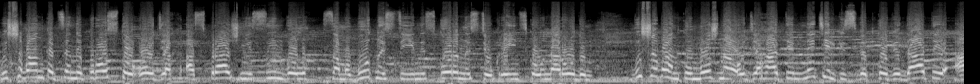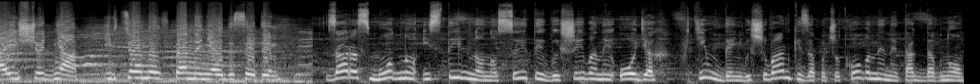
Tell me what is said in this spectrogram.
Вишиванка це не просто одяг, а справжній символ самобутності і нескореності українського народу. Вишиванку можна одягати не тільки святкові дати, а й щодня. І в цьому впевнені одесити. Зараз модно і стильно носити вишиваний одяг. Втім, день вишиванки започаткований не так давно.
